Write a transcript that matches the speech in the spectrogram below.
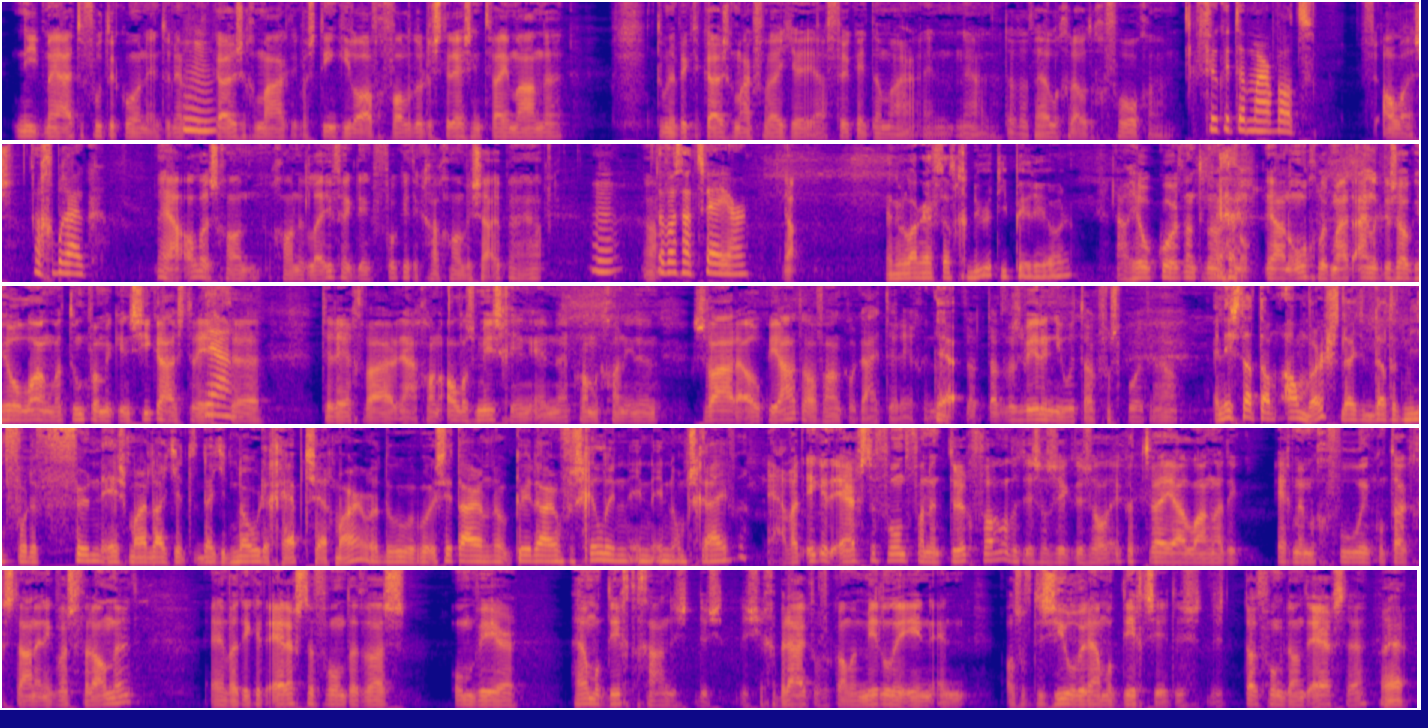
niet mee uit de voeten kon. En toen heb ik de keuze gemaakt. Ik was 10 kilo afgevallen door de stress in twee maanden. Toen heb ik de keuze gemaakt van, weet je, ja, fuck it dan maar. En ja, dat had hele grote gevolgen. Fuck het dan maar wat. Alles. Een gebruik. Nou ja, alles. Gewoon, gewoon het leven. Ik denk, fuck it, ik ga gewoon weer zuipen. Ja. Ja. Dat was na twee jaar. ja. En hoe lang heeft dat geduurd, die periode? Nou, heel kort, want toen had ik een, ja, een ongeluk. Maar uiteindelijk dus ook heel lang. Want toen kwam ik in het ziekenhuis terecht, Ja. eh, terecht waar ja, gewoon alles misging. En eh, kwam ik gewoon in een zware opiatenafhankelijkheid terecht. En dat, Ja. dat, dat was weer een nieuwe tak van sport. Ja. En is dat dan anders? Dat, dat het niet voor de fun is, maar dat je het, dat je het nodig hebt, zeg maar? Zit daar een, kun je daar een verschil in, in, in omschrijven? ja, wat ik het ergste vond van een terugval, dat is als ik dus al, ik had twee jaar lang had ik echt met mijn gevoel in contact gestaan en ik was veranderd. En wat ik het ergste vond, dat was om weer helemaal dicht te gaan. Dus, dus, dus je gebruikt of er komen middelen in en alsof de ziel weer helemaal dicht zit. Dus, dus dat vond ik dan het ergste. Ja.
